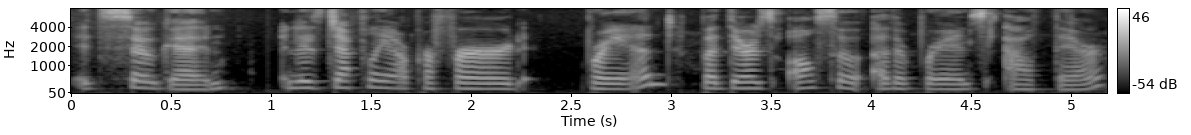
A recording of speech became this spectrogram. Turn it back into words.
It's so good. It is definitely our preferred brand, but there's also other brands out there.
